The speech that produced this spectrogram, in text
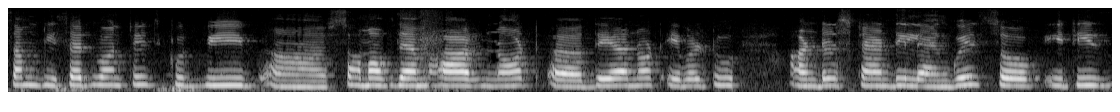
Some disadvantage could be uh, some of them are not uh, they are not able to understand the language. So it is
